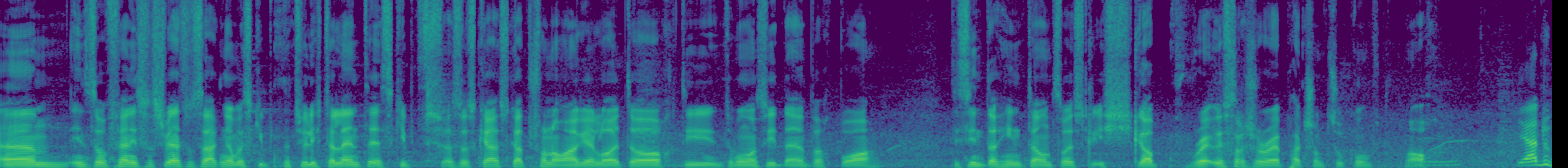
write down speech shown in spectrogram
Ähm, insofern ist es schwer zu sagen, aber es gibt natürlich Talente, es gibt, also es gab, es gab schon arge Leute auch, die, wo man sieht einfach, boah, die sind dahinter und so. Ich glaube, österreichischer Rap hat schon Zukunft auch. Ja, du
